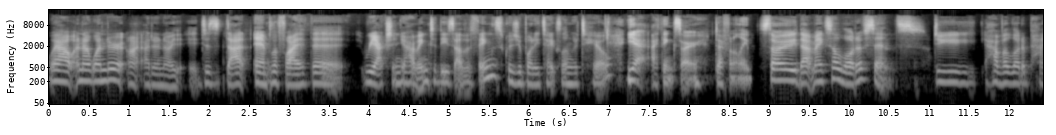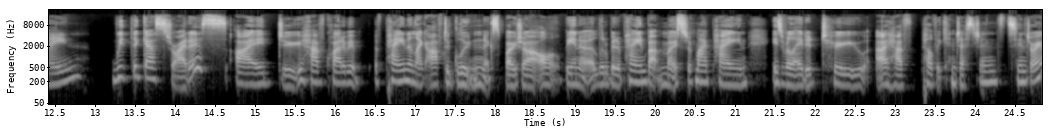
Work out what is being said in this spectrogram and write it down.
Wow, and I wonder, I, I don't know, does that amplify the reaction you're having to these other things because your body takes longer to heal? Yeah, I think so. Definitely. So that makes a lot of sense. Do you have a lot of pain? With the gastritis, I do have quite a bit of pain, and like after gluten exposure, I'll be in a little bit of pain. But most of my pain is related to I have pelvic congestion syndrome.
